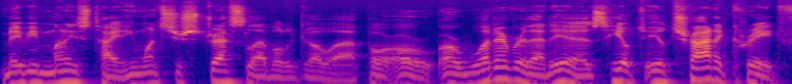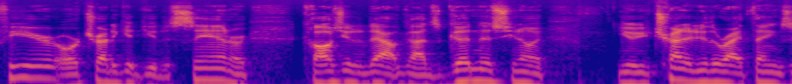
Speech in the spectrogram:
maybe money's tight. He wants your stress level to go up, or, or, or whatever that is. He'll he'll try to create fear, or try to get you to sin, or cause you to doubt God's goodness. You know, you're trying to do the right things.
